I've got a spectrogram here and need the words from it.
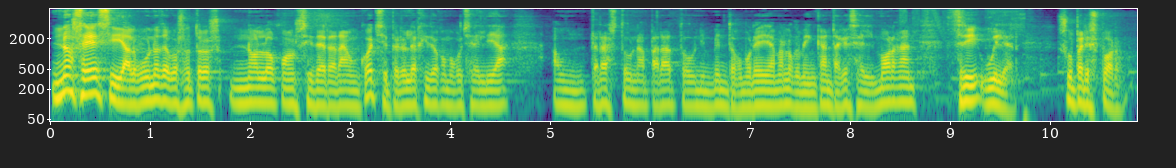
No sé si alguno de vosotros no lo considerará un coche, pero he elegido como coche del día a un trasto, un aparato, un invento, como quería llamarlo, que me encanta, que es el Morgan Three Wheeler Super Sport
